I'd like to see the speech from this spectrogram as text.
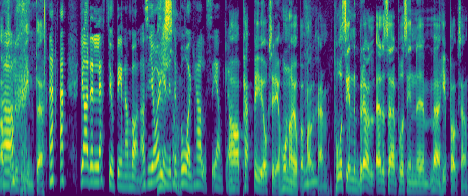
absolut inte. Jag hade lätt gjort det innan barn. Alltså jag är ju en liten våghals egentligen. Ja, Peppe är ju också det. Hon har ju hoppat Mm. fallskärm. På sin bröll, eller så här, på sin uh, möhippa också.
